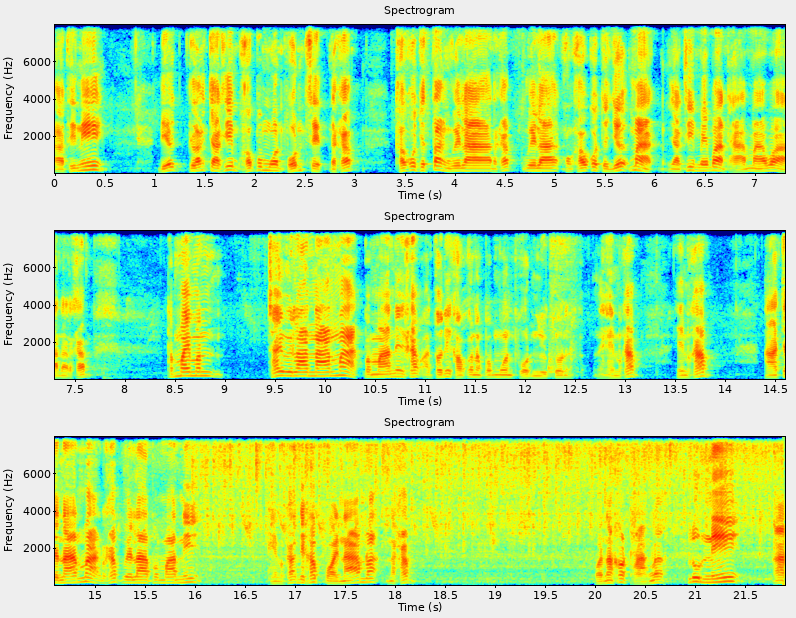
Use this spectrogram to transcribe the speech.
อ่าทีนี้เดี๋ยวหลังจากที่เขาประมวลผลเสร็จนะครับเขาก็จะตั้งเวลานะครับ เวลาของเขาก็จะเยอะมาก อย่างที่แม่บ้านถามมาว่านะครับทำไมมัน ใช้เวลานานมากประมาณนี้ครับอะตัวนี้เขากำลังประมวลผลอยู่ตัวเห็นไหมครับ เห็นไหมครับ อาจจะนานมากนะครับ เวลาประมาณนี้ เห็นไหมครับนี่เขาปล่อยน้ำแล้วนะครับปล่อยน้ำเข้าถังแล้ว รุ่นนี้อ่า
